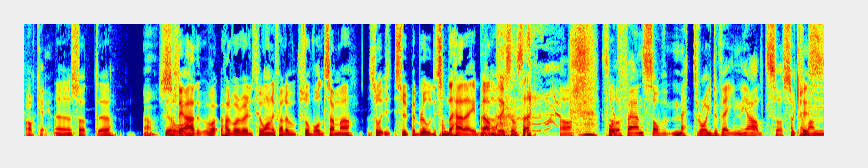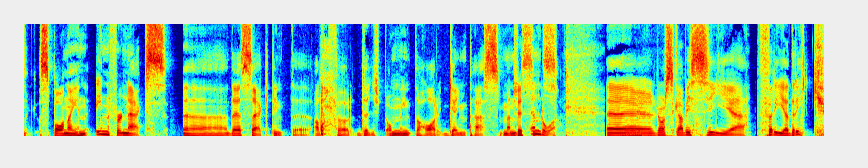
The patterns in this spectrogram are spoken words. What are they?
Okej. Okay. Uh, så att... Ja, så... Jag hade, hade varit väldigt förvånad ifall det var så våldsamma, så superblodigt som det här är ibland. Ja. Liksom, så ja. För fans av Metroidvania alltså, så kan Precis. man spana in Infernax. Uh, det är säkert inte allt för dyrt om ni inte har Game Pass, men Precis. ändå. Eh, då ska vi se. Fredrik.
